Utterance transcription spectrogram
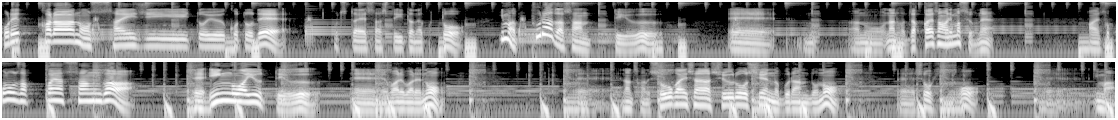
これからの催事ということでお伝えさせていただくと今プラザさんっていう、えー、あのなんか雑貨屋さんありますよね。はい、そこの雑貨屋さんが、えー、インゴアユーっていう、えー、我々の、なんですかね、障害者就労支援のブランドの、えー、商品を、えー、今、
